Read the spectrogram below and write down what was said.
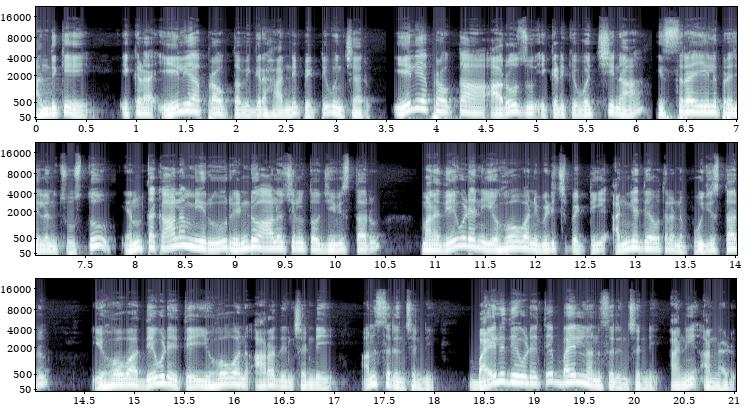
అందుకే ఇక్కడ ఏలియా ప్రవక్త విగ్రహాన్ని పెట్టి ఉంచారు. ఏలియా ప్రవక్త ఆ రోజు ఇక్కడికి వచ్చిన ఇస్రాయేలి ప్రజలను చూస్తూ ఎంతకాలం మీరు రెండు ఆలోచనలతో జీవిస్తారు? మన దేవుడైన యెహోవాను విడిచిపెట్టి అన్య దేవతలను పూజిస్తారు. యహోవా దేవుడైతే యహోవాను ఆరాధించండి అనుసరించండి. బయలుదేవుడైతే బయలును అనుసరించండి అని అన్నాడు.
